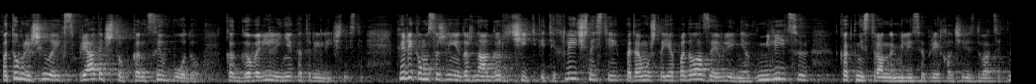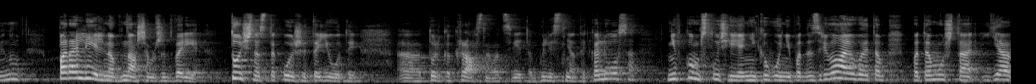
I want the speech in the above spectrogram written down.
потом решила их спрятать, чтобы концы в воду, как говорили некоторые личности. К великому сожалению, должна огорчить этих личностей, потому что я подала заявление в милицию, как ни странно, милиция приехала через 20 минут, параллельно в нашем же дворе точно с такой же Тойотой, э, только красного цвета, были сняты колеса. Ни в коем случае я никого не подозреваю в этом, потому что я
